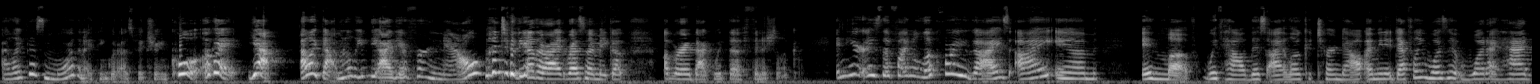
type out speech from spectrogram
I like this more than I think what I was picturing. Cool, okay, yeah, Like that. I'm gonna leave the eye there for now. do the other eye, the rest of my makeup. I'll be right back with the finished look. And here is the final look for you guys. I am in love with how this eye look turned out. I mean, it definitely wasn't what I had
